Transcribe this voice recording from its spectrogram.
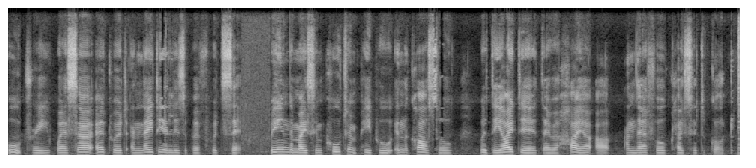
Oratory where Sir Edward and Lady Elizabeth would sit, being the most important people in the castle with the idea they were higher up and therefore closer to God.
